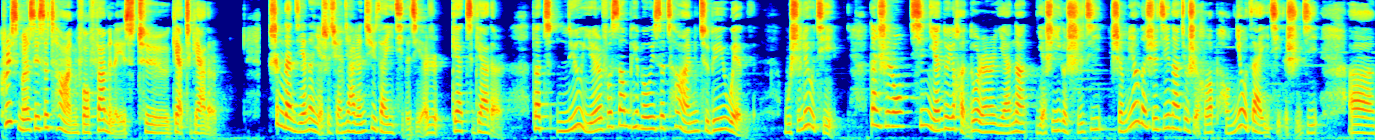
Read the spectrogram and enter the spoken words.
Christmas is a time for families to get together。圣诞节呢，也是全家人聚在一起的节日，get together。But New Year for some people is a time to be with。五十六题。 但是呢，新年对于很多人而言呢，也是一个时机。什么样的时机呢？就是和朋友在一起的时机。呃，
